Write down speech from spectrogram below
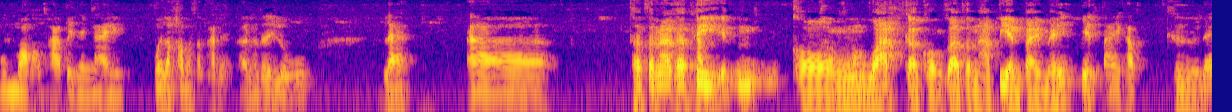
มุมมองของพระเป็นยังไง เมื่อเราเข้ามาสัมผัสเนี่ยเออเราได้รู้ และอ่า ทัศนคติของของวัดกับของศาสนาเปลี่ยนไปไหมเปลี่ยนไปครับ คือได้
